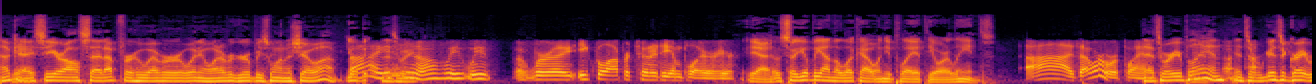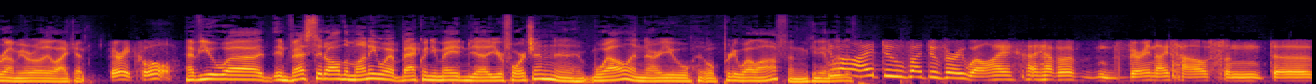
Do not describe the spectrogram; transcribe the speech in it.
Okay, Yeah. so you're all set up for whoever, you know, whatever groupies want to show up You'll be- Ah, this you week. know, we we uh, we're a equal opportunity employer here. Yeah, so you'll be on the lookout when you play at the Orleans. Ah, is that where we're playing? That's where you're playing. It's a it's a great room. You really like it. very cool. Have you uh, invested all the money back when you made uh, your fortune uh, well, and are you well, pretty well off? And can you Well, I do I do very well. I I have a very nice house and uh,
